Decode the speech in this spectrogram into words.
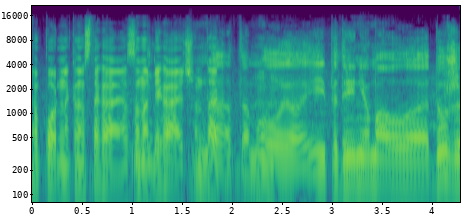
Опорник не встигає за набігаючим. Так? Да, тому і Педріньо мав е, дуже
